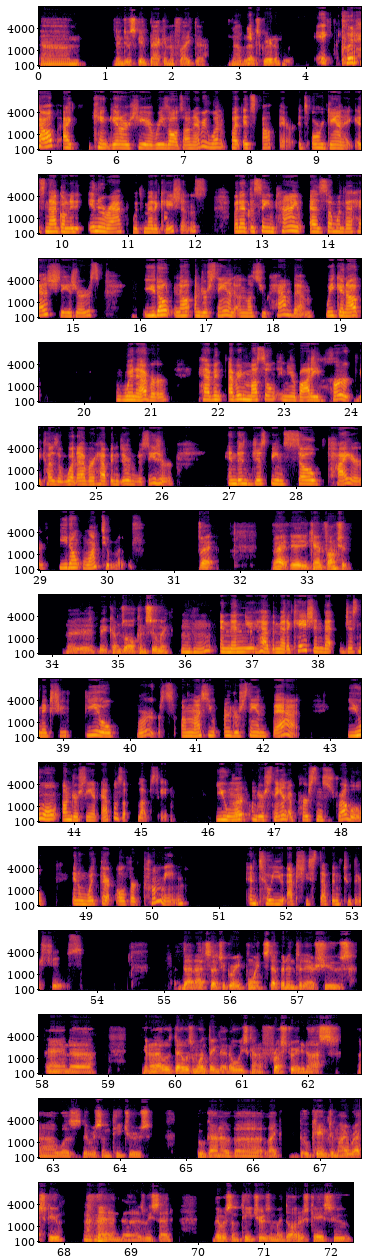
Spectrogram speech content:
um, and just get back in the fight there no but that's great it could help. I can't guarantee results on everyone, but it's out there. It's organic. It's not going to interact with medications. But at the same time, as someone that has seizures, you don't not understand unless you have them. Waking up whenever, having every muscle in your body hurt because of whatever happened during the seizure, and then just being so tired, you don't want to move. Right. Right. Yeah, you can't function it becomes all consuming mm-hmm. and then you have the medication that just makes you feel worse. Unless you understand that you won't understand epilepsy. You won't right. understand a person's struggle and what they're overcoming until you actually step into their shoes. That that's such a great point stepping into their shoes. And uh you know that was that was one thing that always kind of frustrated us uh, was there were some teachers who kind of uh, like who came to my rescue, mm-hmm. and uh, as we said, there were some teachers in my daughter's case who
